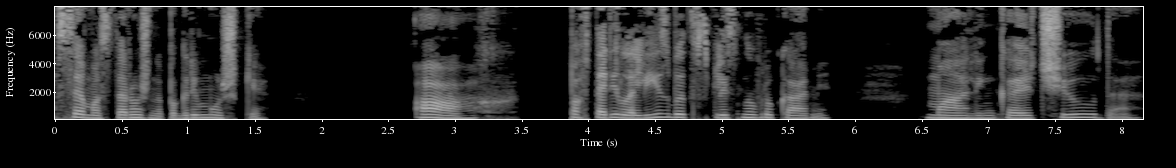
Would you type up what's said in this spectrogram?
Сэм осторожно по гремушке. «Ах!» — повторила Лизбет, всплеснув руками. «Маленькое чудо!»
